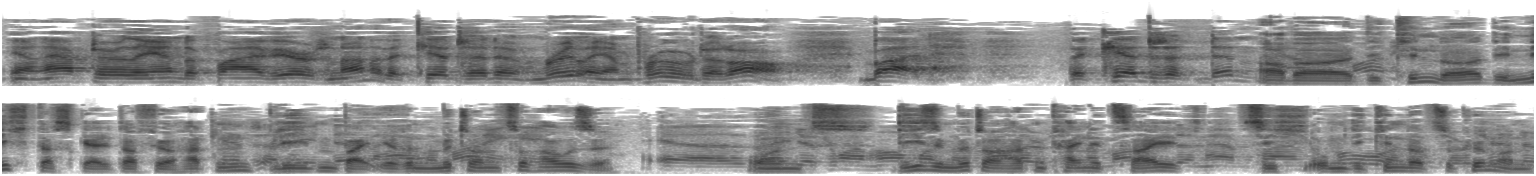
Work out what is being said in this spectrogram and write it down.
And after the end of five years, none of the kids had really improved at all. But Aber die Kinder, die nicht das Geld dafür hatten, blieben bei ihren Müttern zu Hause. Und diese Mütter hatten keine Zeit, sich um die Kinder zu kümmern.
